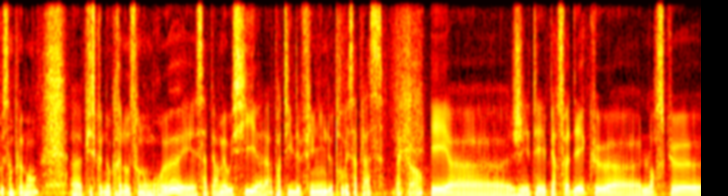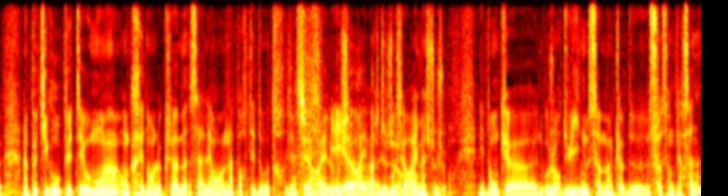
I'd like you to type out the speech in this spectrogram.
tout simplement, euh, puisque nos créneaux sont nombreux et ça permet aussi à la pratique de féminine de trouver sa place. D'accord. Et euh, j'ai été persuadé que euh, lorsque un petit groupe était au moins ancré dans le club, ça allait en apporter d'autres. Bien sûr, le bouche à oreille marche le toujours. bouche à oreille marche toujours. Et donc aujourd'hui, nous sommes un club de 60 personnes,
